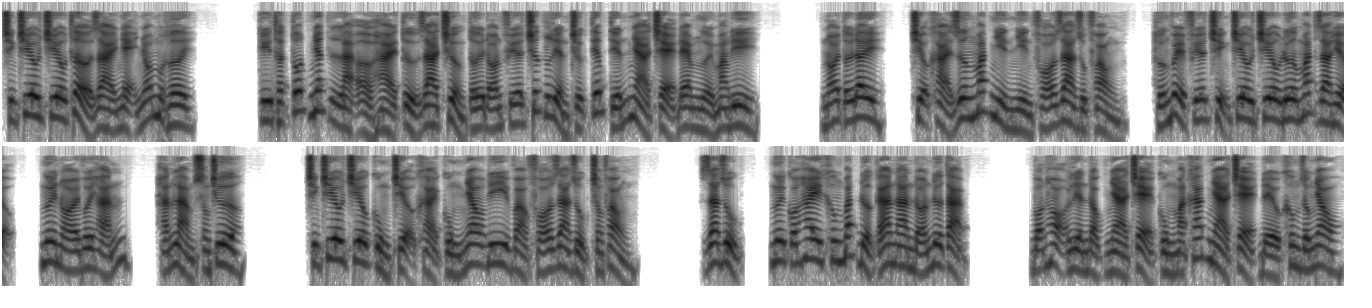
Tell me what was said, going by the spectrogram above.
Trịnh chiêu chiêu thở dài nhẹ nhõm một hơi. Kỳ thật tốt nhất là ở hải tử gia trưởng tới đón phía trước liền trực tiếp tiến nhà trẻ đem người mang đi. Nói tới đây, Triệu Khải dương mắt nhìn nhìn phó gia dục phòng, hướng về phía trịnh chiêu chiêu đưa mắt ra hiệu, ngươi nói với hắn, hắn làm xong chưa? Trịnh chiêu chiêu cùng Triệu Khải cùng nhau đi vào phó gia dục trong phòng. Gia dục, ngươi có hay không bắt được An An đón đưa tạm? Bọn họ liền đọc nhà trẻ cùng mặt khác nhà trẻ đều không giống nhau,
